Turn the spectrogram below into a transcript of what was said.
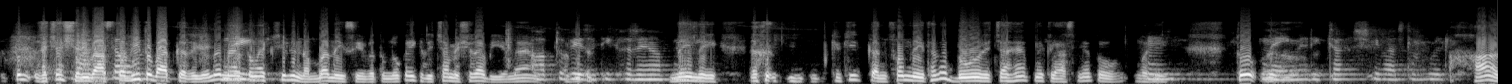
तुम अच्छा श्रीवास्तव बताओ ही तो बात कर रही हो ना मैं तुम एक्चुअली नंबर नहीं सेव है तुम लोग का एक रिचा मिश्रा भी है मैं आप तो बेइज्जती कर रहे हैं आप नहीं नहीं। क्योंकि कंफर्म नहीं था ना दो रिचा हैं अपने क्लास में तो वही। हम्म। तो नहीं मैं रीचा श्रीवास्तव बोल रही हूँ। हाँ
